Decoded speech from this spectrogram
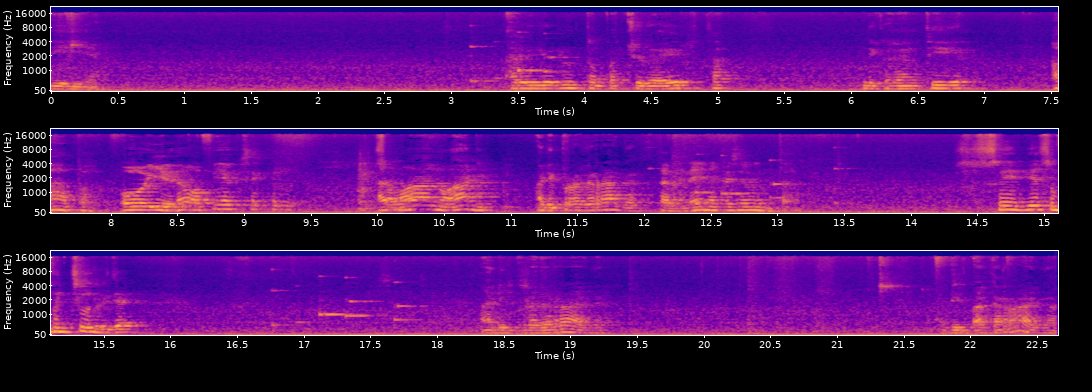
Iya. Ada juga dulu tempat curi air tak di kalian tiga Apa? Oh iya, nama Via saya ke sama anu Adi Adi Pragaraga. Tapi ini nak saya minta. Saya biasa mencuri aja. Adi Pragaraga. Adi Pragaraga.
